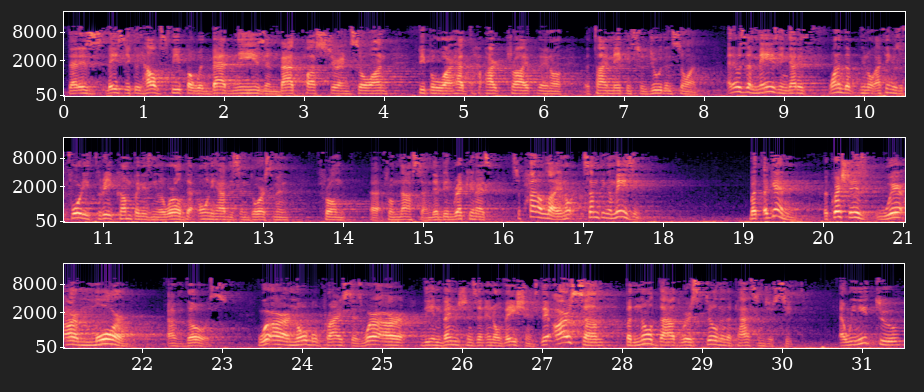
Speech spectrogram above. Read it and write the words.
that is basically helps people with bad knees and bad posture and so on. People who are had hard try, you know, the time making sujood and so on. And it was amazing. That is one of the, you know, I think it was 43 companies in the world that only have this endorsement from uh, from NASA, and they've been recognized. Subhanallah, you know, something amazing. But again, the question is, where are more of those? Where are our Nobel Prizes? Where are the inventions and innovations? There are some, but no doubt we're still in the passenger seat. And we need to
